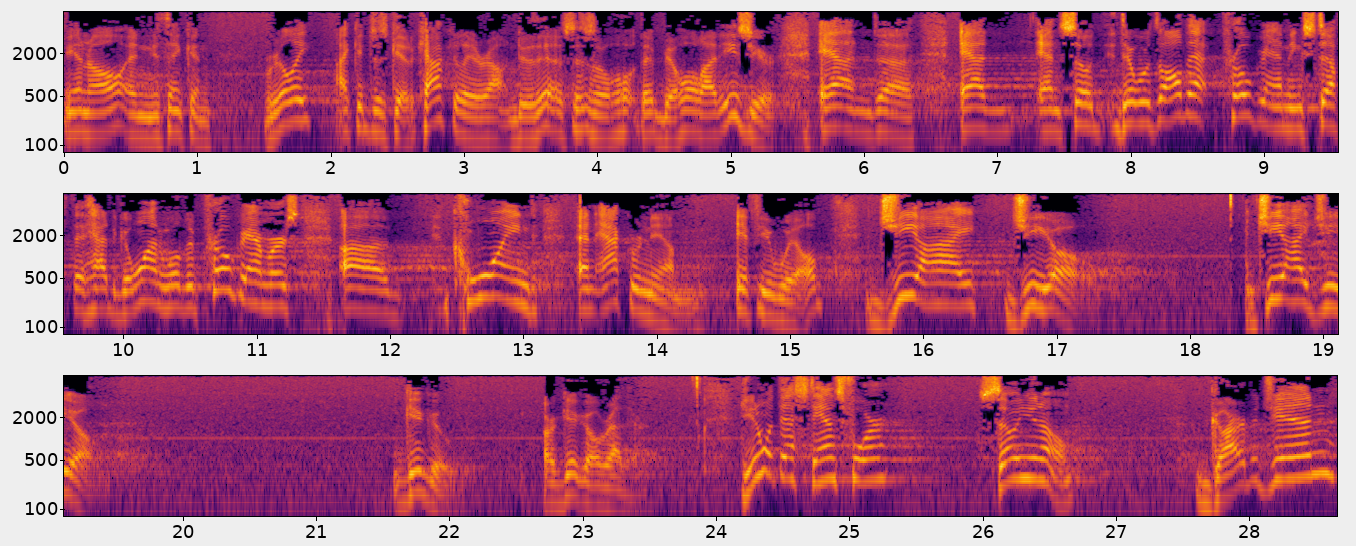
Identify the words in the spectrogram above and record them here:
you know, and you're thinking, Really? I could just get a calculator out and do this. This is a whole, that'd be a whole lot easier. And uh, and and so there was all that programming stuff that had to go on. Well, the programmers uh, coined an acronym, if you will, GIGO. GIGO. Gigu, or Gigo rather. Do you know what that stands for? Some of you know. Garbage in,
